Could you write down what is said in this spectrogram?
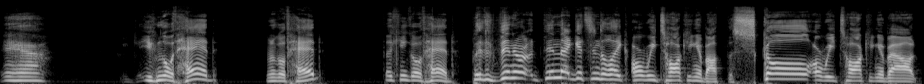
yeah. You can go with head. You want to go with head? I feel like you can go with head. But then, then that gets into like, are we talking about the skull? Are we talking about?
